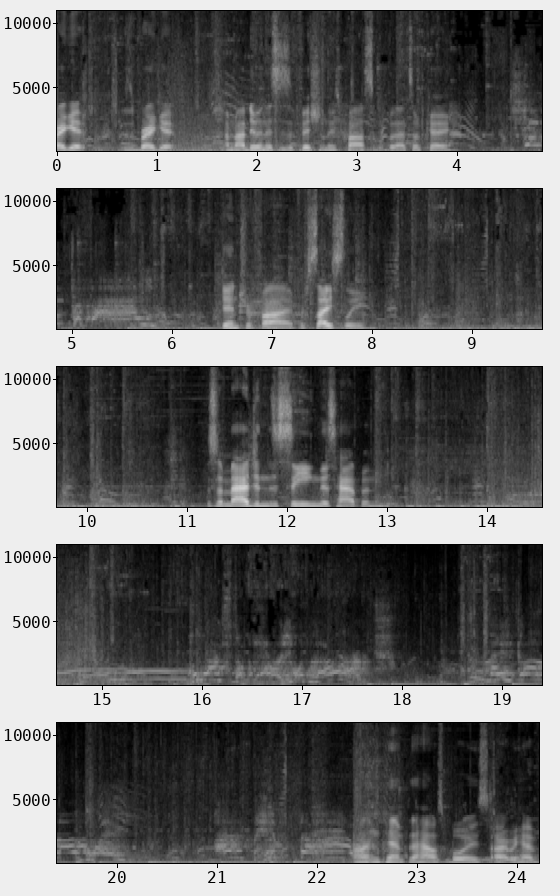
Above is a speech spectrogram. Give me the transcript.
Break it. Just break it. I'm not doing this as efficiently as possible, but that's okay. Gentrify, precisely. Just imagine just seeing this happen. Unpimp the house. The boys. Alright, we have.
